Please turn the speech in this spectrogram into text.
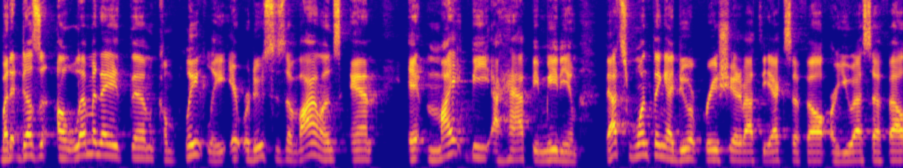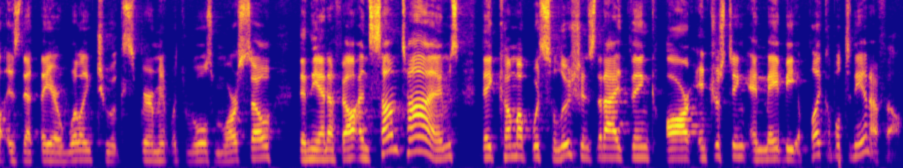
but it doesn't eliminate them completely. It reduces the violence and it might be a happy medium. That's one thing I do appreciate about the XFL or USFL is that they are willing to experiment with rules more so than the NFL. And sometimes they come up with solutions that I think are interesting and may be applicable to the NFL.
